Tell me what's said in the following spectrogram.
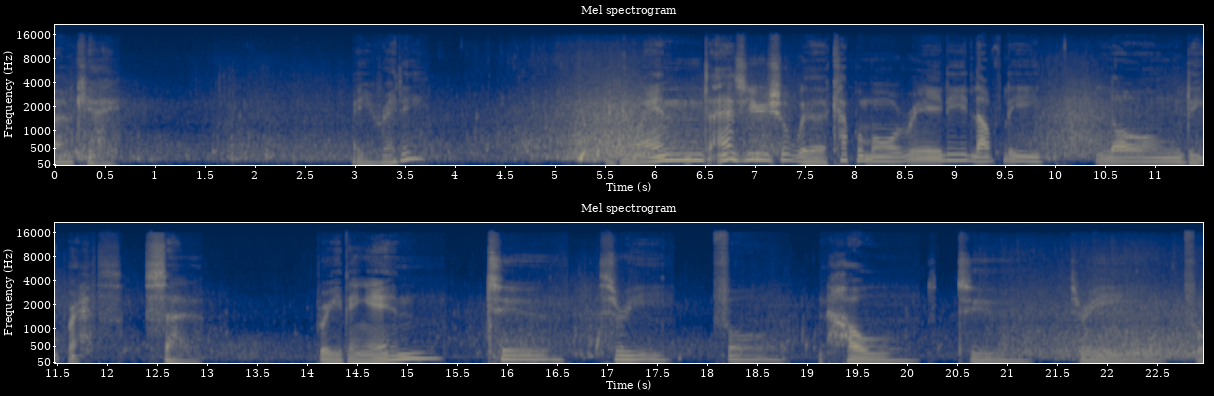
Okay. Are you ready? We're going to end, as usual, with a couple more really lovely, long, deep breaths. So, breathing in, two, three, four, and hold, two, three, four,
